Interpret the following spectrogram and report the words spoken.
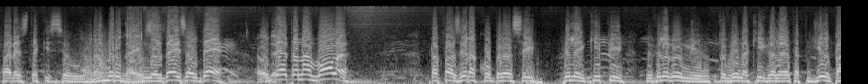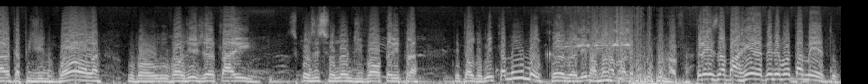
Parece que tá aqui seu. É o número 10. O número 10 é o Dé. É o o Dé Dé. tá na bola para fazer a cobrança aí pela equipe do Vila Belmiro. Tô vendo aqui, galera tá pedindo, para tá pedindo bola. O, o Valdir já tá aí se posicionando de volta ali para tentar o domínio. Tá meio mancando ali, mas tá valendo. Três na barreira, vem levantamento.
